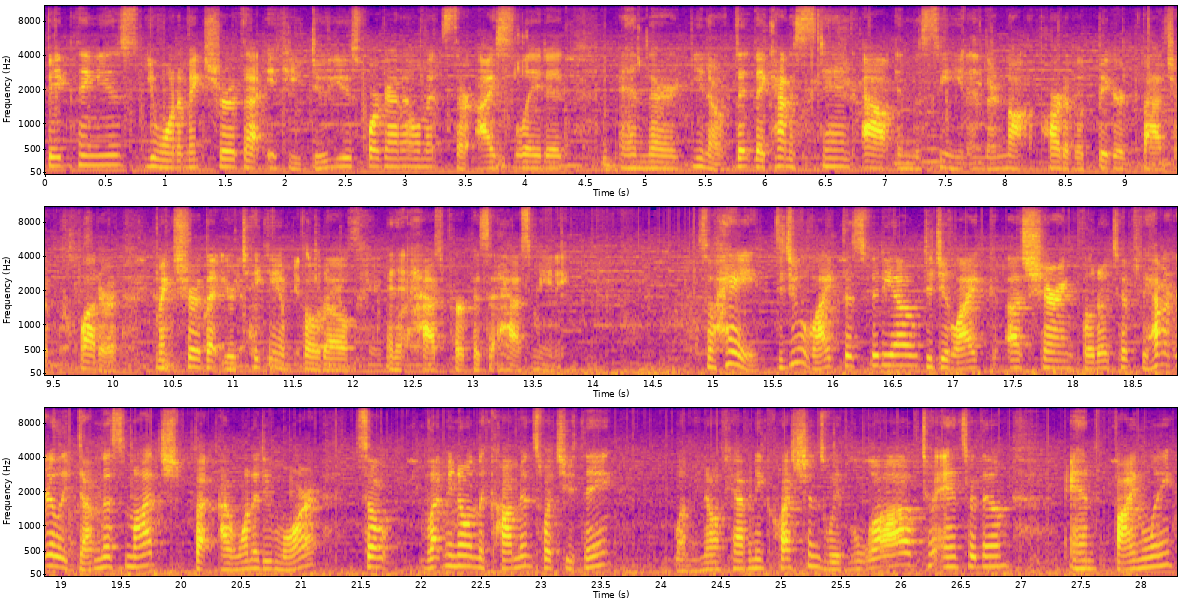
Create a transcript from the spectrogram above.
big thing is you want to make sure that if you do use foreground elements, they're isolated and they're, you know, they, they kind of stand out in the scene and they're not part of a bigger batch of clutter. Make sure that you're taking a photo and it has purpose, it has meaning. So hey, did you like this video? Did you like us sharing photo tips? We haven't really done this much, but I want to do more. So let me know in the comments what you think. Let me know if you have any questions. We'd love to answer them. And finally,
